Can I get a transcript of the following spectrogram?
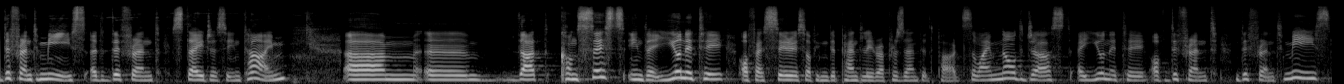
different me's at different stages in time um, um, that consists in the unity of a series of independently represented parts. So I'm not just a unity of different, different me's,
